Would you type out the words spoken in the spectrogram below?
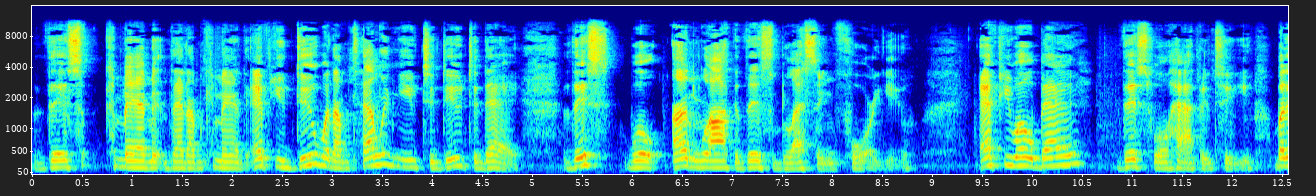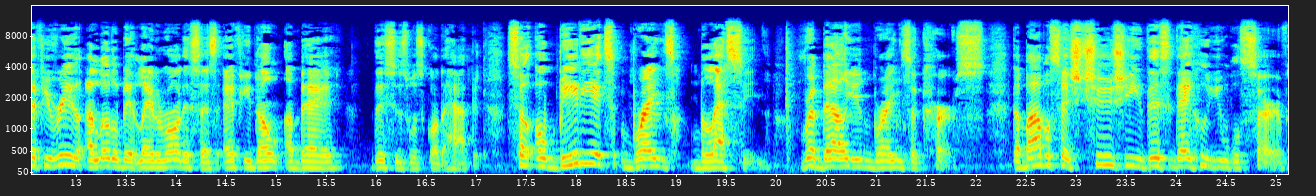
this commandment that I'm commanding, if you do what I'm telling you to do today, this will unlock this blessing for you. If you obey, this will happen to you. But if you read a little bit later on, it says, if you don't obey, this is what's going to happen. So obedience brings blessing. Rebellion brings a curse. The Bible says, choose ye this day who you will serve.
